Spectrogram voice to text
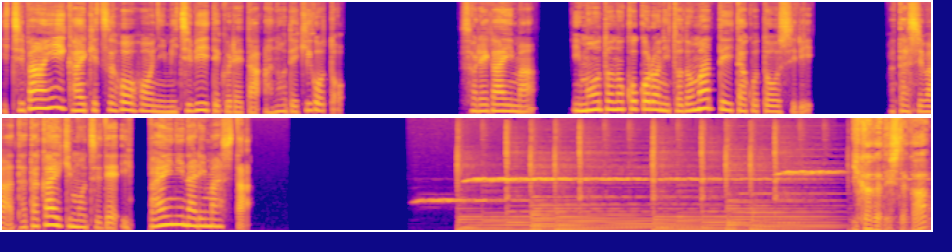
一番いい解決方法に導いてくれたあの出来事。それが今、妹の心に留まっていたことを知り、私は温かい気持ちでいっぱいになりました。いかがでしたか？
